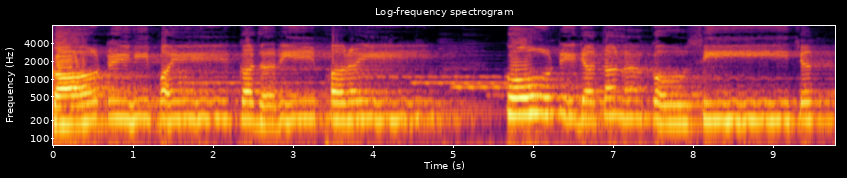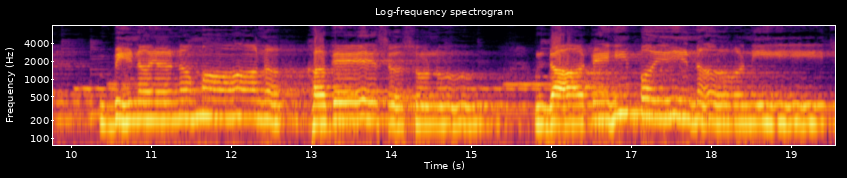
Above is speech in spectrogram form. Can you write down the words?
काटहि पै कदरी फरी कोटि जतन कोसीच विनयन मान खगेश सुनु डाटे ही पै नवनीच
